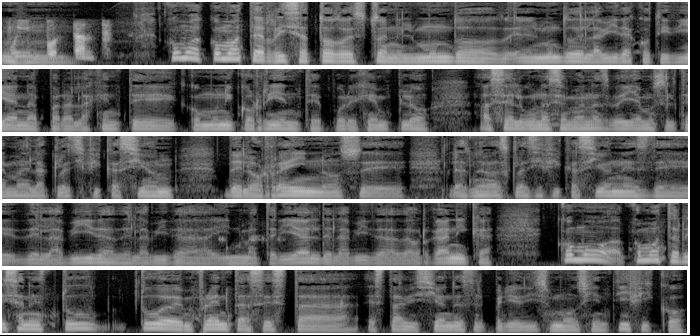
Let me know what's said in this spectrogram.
Muy importante. ¿Cómo, ¿Cómo aterriza todo esto en el mundo en el mundo de la vida cotidiana para la gente común y corriente? Por ejemplo, hace algunas semanas veíamos el tema de la clasificación de los reinos, eh, las nuevas clasificaciones de, de, la vida, de la vida inmaterial, de la vida orgánica. ¿Cómo, cómo aterrizan? Tú, tú enfrentas esta, esta visión desde el periodismo científico.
